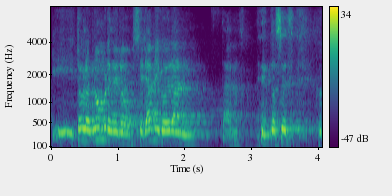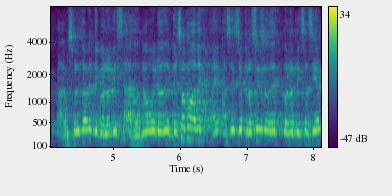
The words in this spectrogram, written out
y, todos los nombres de los cerámicos eran tanos. Entonces, absolutamente colonizados. ¿no? Bueno, empezamos a, a hacer ese proceso de descolonización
